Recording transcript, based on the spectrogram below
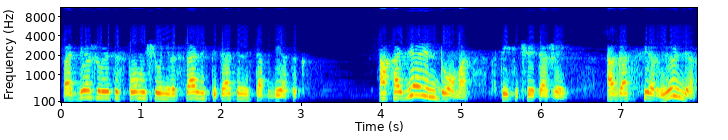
поддерживается с помощью универсальных питательных таблеток. А хозяин дома в тысячу этажей – Агасфер Мюллер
